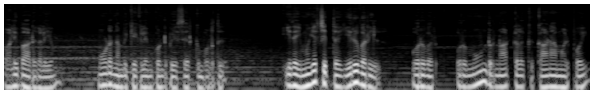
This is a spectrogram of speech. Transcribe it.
வழிபாடுகளையும் மூட நம்பிக்கைகளையும் கொண்டு போய் சேர்க்கும் பொழுது இதை முயற்சித்த இருவரில் ஒருவர் ஒரு மூன்று நாட்களுக்கு காணாமல் போய்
